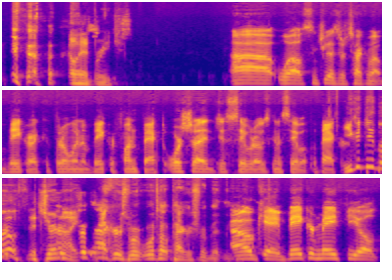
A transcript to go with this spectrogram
Yeah. Go ahead, Breech. Uh, well, since you guys are talking about Baker, I could throw in a Baker fun fact, or should I just say what I was going to say about the Packers? You could do both. It's your night. Packers, we're, we'll talk Packers for a bit. Okay, Baker Mayfield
